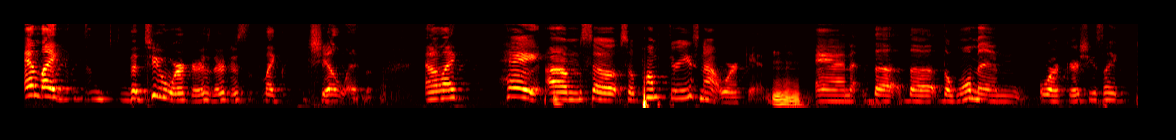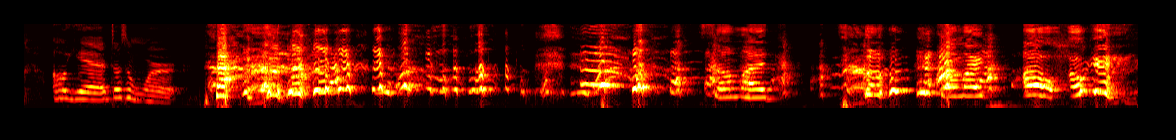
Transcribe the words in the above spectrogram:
and like th- the two workers, they're just like chilling, and I'm like. Hey, um, so so pump three is not working, and the the the woman worker, she's like, oh yeah, it doesn't work. So I'm like, so, I'm like, oh, okay.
